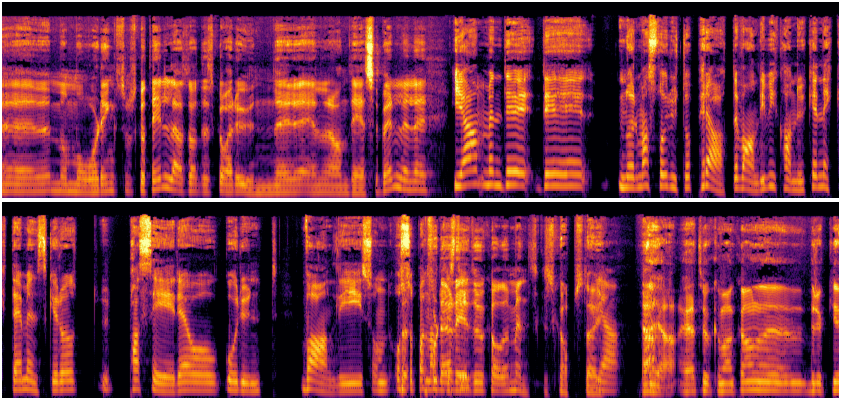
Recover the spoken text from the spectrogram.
eh, måling som skal til? Altså at det skal være under en eller annen desibel, eller? Ja, men det, det Når man står ute og prater vanlig, vi kan jo ikke nekte mennesker å passere og gå rundt vanlig sånn, også på For det er det du kaller menneskeskapt støy. Ja. Ja. Ja, jeg tror ikke man kan bruke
